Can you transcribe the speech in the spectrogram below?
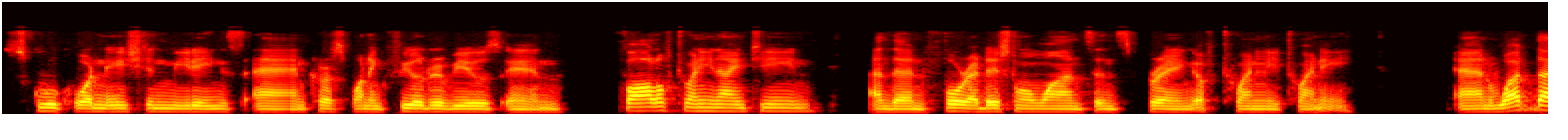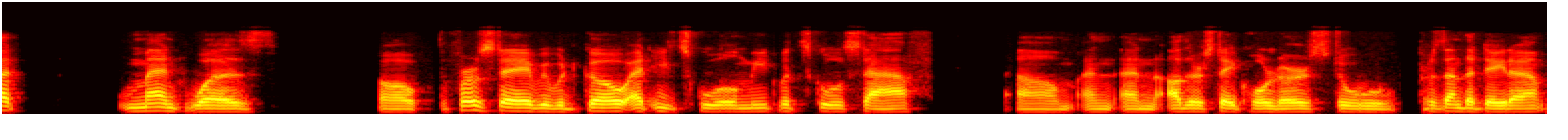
school coordination meetings and corresponding field reviews in fall of 2019, and then four additional ones in spring of 2020. And what that meant was uh, the first day we would go at each school, meet with school staff um, and, and other stakeholders to present the data,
